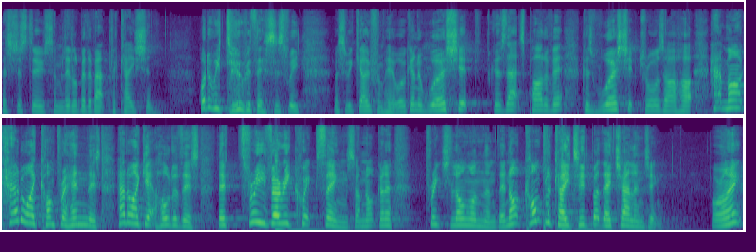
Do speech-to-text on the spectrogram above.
Let's just do some little bit of application. What do we do with this as we, as we go from here? We're going to worship because that's part of it, because worship draws our heart. How, Mark, how do I comprehend this? How do I get hold of this? There are three very quick things. I'm not going to preach long on them. They're not complicated, but they're challenging. All right?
